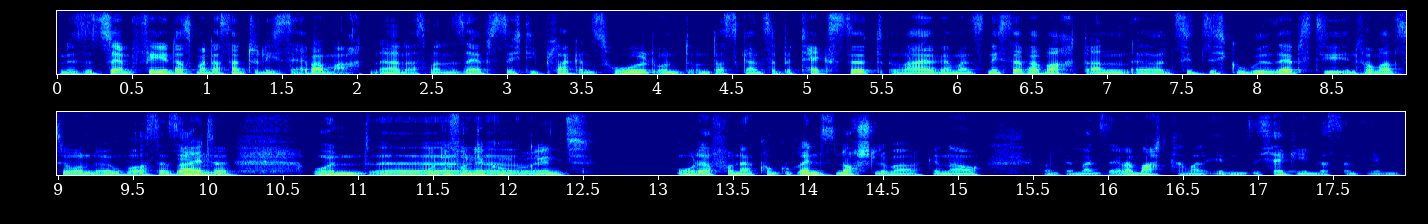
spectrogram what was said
Und es ist zu empfehlen, dass man das natürlich selber macht, ne? dass man selbst sich die Plugins holt und, und das Ganze betextet, weil wenn man es nicht selber macht, dann äh, zieht sich Google selbst die Informationen irgendwo aus der Seite. Mhm. Und, äh, oder von der äh, Konkurrenz. Oder von der Konkurrenz, noch schlimmer, genau. Und wenn man es selber macht, kann man eben sicher gehen, dass dann eben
